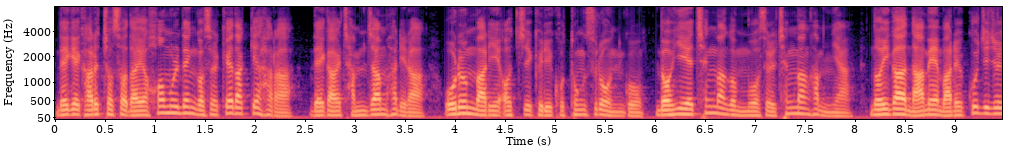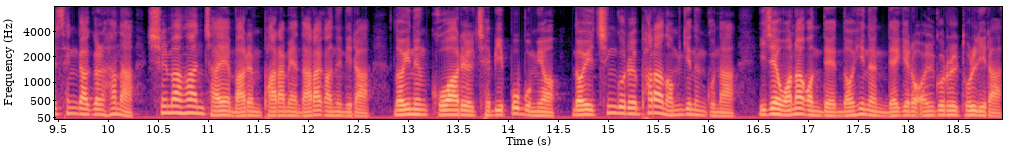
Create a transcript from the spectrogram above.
내게 가르쳐서 나의 허물된 것을 깨닫게 하라. 내가 잠잠하리라. 옳은 말이 어찌 그리 고통스러운고? 너희의 책망은 무엇을 책망함냐? 너희가 남의 말을 꾸짖을 생각을 하나 실망한 자의 말은 바람에 날아가느니라. 너희는 고아를 제비 뽑으며 너희 친구를 팔아 넘기는구나. 이제 원하건대 너희는 내게로 얼굴을 돌리라.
